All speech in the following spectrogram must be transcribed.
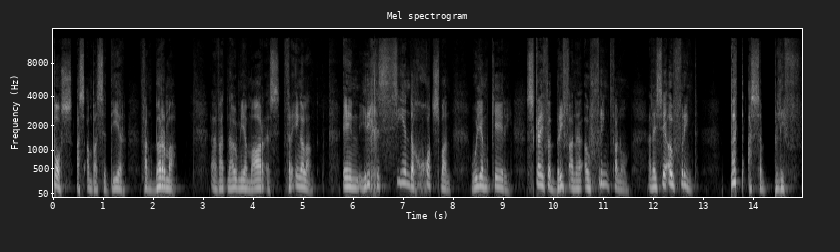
pos as ambassadeur van Burma eh, wat nou Myanmar is vir Engeland. En hierdie geseënde godsman William Carey skryf 'n brief aan 'n ou vriend van hom en hy sê ou vriend bid asseblief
